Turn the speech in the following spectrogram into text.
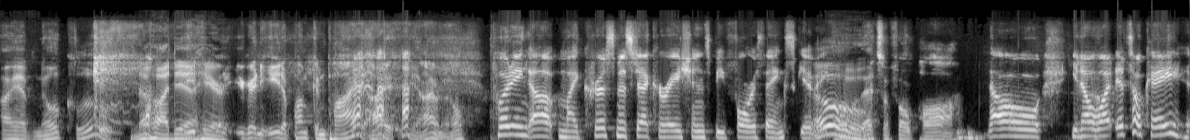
I have no clue. No idea here. You're going to eat a pumpkin pie? I, yeah, I don't know. Putting up my Christmas decorations before Thanksgiving. Oh. Oh, that's a faux pas. No, you know what? It's okay.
